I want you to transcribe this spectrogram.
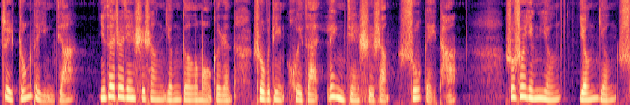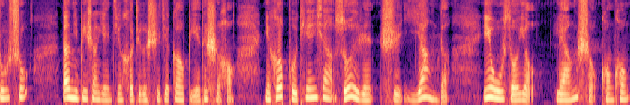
最终的赢家。你在这件事上赢得了某个人，说不定会在另一件事上输给他。输输赢赢，赢赢输输。当你闭上眼睛和这个世界告别的时候，你和普天下所有人是一样的，一无所有，两手空空。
